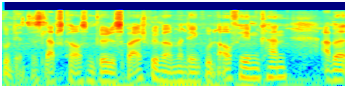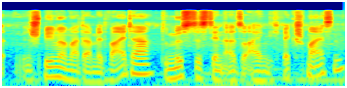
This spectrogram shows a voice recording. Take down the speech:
gut, jetzt ist Lapskaus ein blödes Beispiel, weil man den gut aufheben kann, aber spielen wir mal damit weiter. Du müsstest den also eigentlich wegschmeißen.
